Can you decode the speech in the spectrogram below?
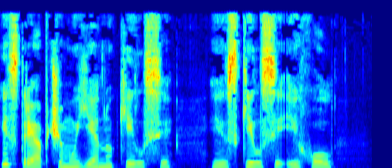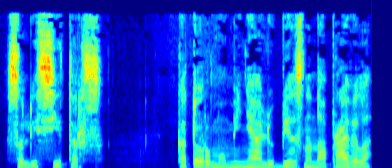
и стряпчему Йену Килси – из Килси и Холл Солиситорс, которому меня любезно направила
